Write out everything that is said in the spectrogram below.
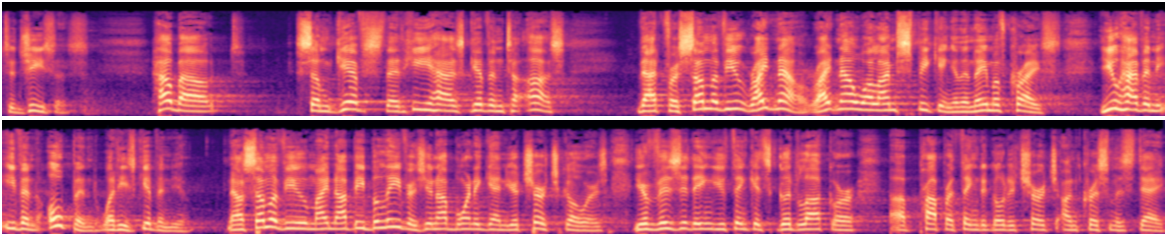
to Jesus. How about some gifts that he has given to us that for some of you, right now, right now, while I'm speaking in the name of Christ, you haven't even opened what he's given you. Now, some of you might not be believers. You're not born again. You're churchgoers. You're visiting. You think it's good luck or a proper thing to go to church on Christmas Day,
